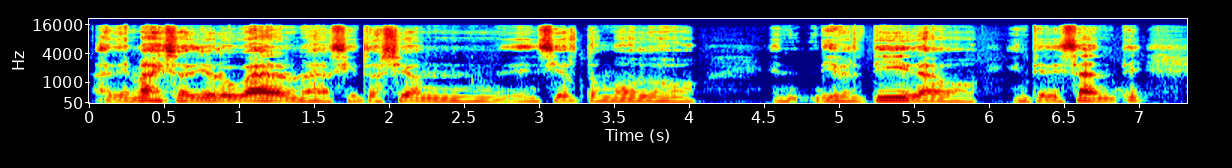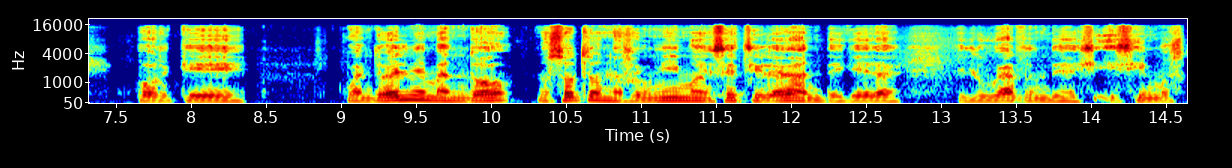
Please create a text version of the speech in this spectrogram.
Además eso dio lugar a una situación en cierto modo divertida o interesante, porque cuando él me mandó, nosotros nos reunimos en Sexto y Levante, que era el lugar donde hicimos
